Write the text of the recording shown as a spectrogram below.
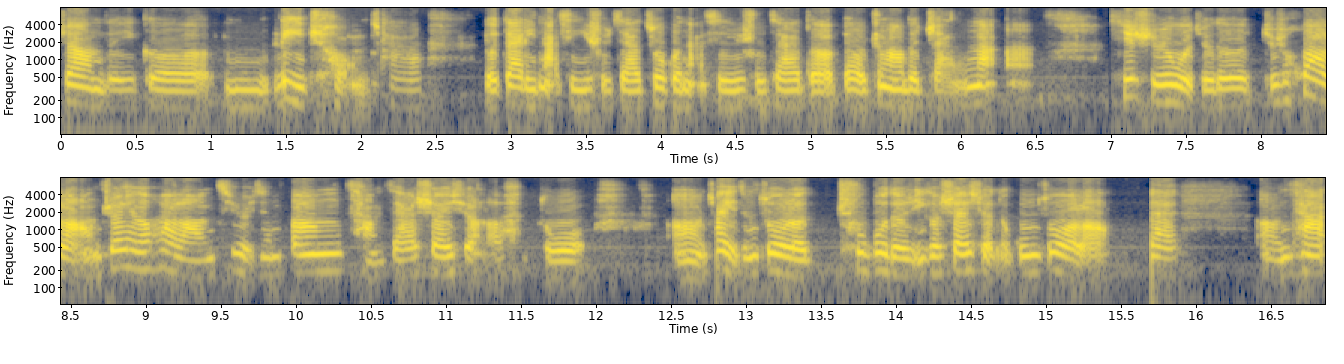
这样的一个嗯历程，他有代理哪些艺术家，做过哪些艺术家的比较重要的展览。其实，我觉得就是画廊专业的画廊，其实已经帮藏家筛选了很多，嗯，他已经做了初步的一个筛选的工作了，在。嗯，他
